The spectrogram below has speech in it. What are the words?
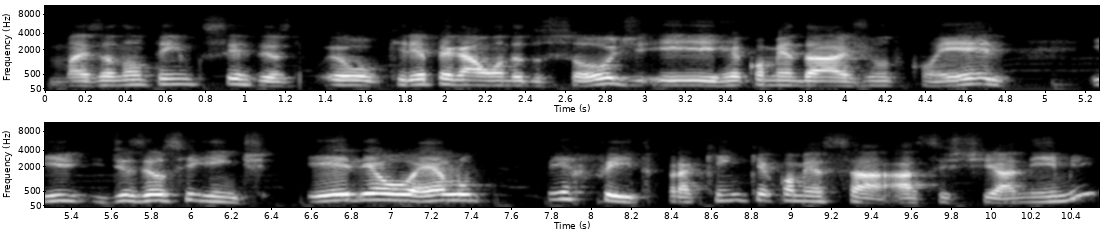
Mas eu não tenho certeza. Eu queria pegar a onda do Sold e recomendar junto com ele e dizer o seguinte: ele é o elo perfeito para quem quer começar a assistir anime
